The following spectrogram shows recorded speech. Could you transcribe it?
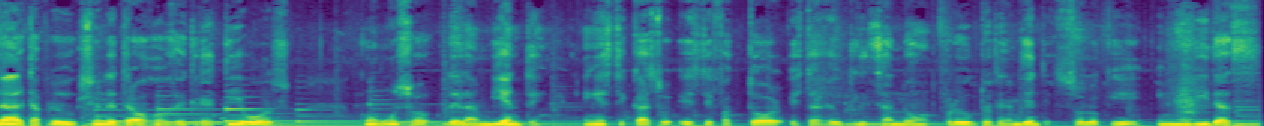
La alta producción de trabajos recreativos con uso del ambiente en este caso, este factor está reutilizando productos del ambiente, solo que en medidas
